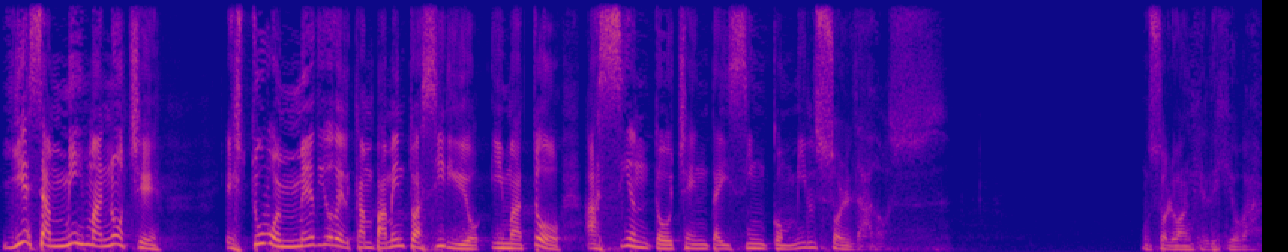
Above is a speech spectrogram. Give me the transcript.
y esa misma noche estuvo en medio del campamento asirio y mató a 185 mil soldados. Un solo ángel de Jehová.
